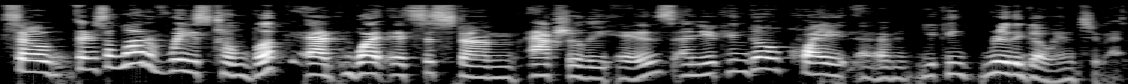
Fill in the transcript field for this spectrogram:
So there's a lot of ways to look at what a system actually is, and you can go quite, um, you can really go into it.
